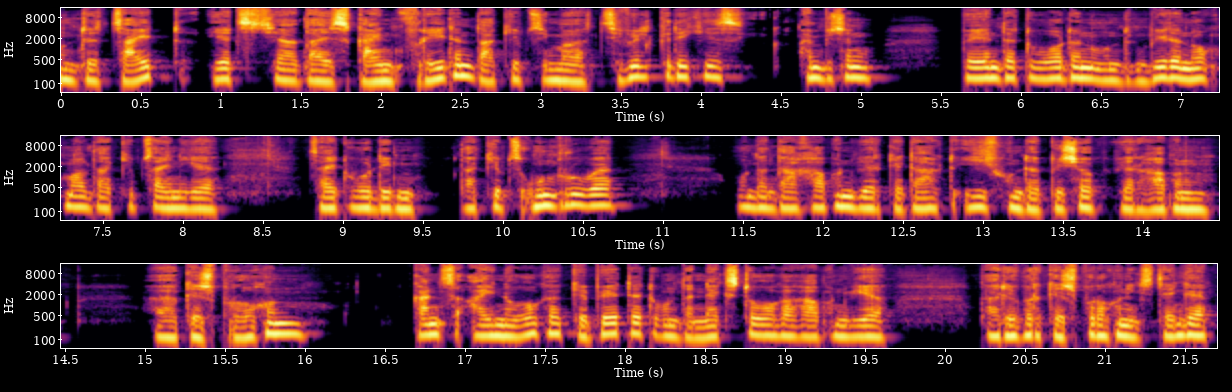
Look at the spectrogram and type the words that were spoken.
und die Zeit jetzt ja, da ist kein Frieden, da gibt's immer Zivilkrieg ist ein bisschen beendet worden und wieder nochmal, da gibt's einige Zeit, wo die, da gibt's Unruhe und dann da haben wir gedacht, ich und der Bischof, wir haben äh, gesprochen, ganz eine Woche gebetet und dann nächste Woche haben wir darüber gesprochen. Ich denke,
